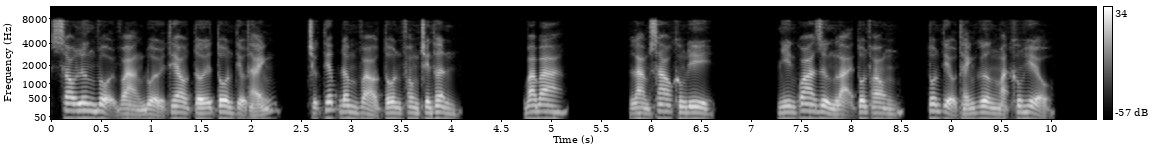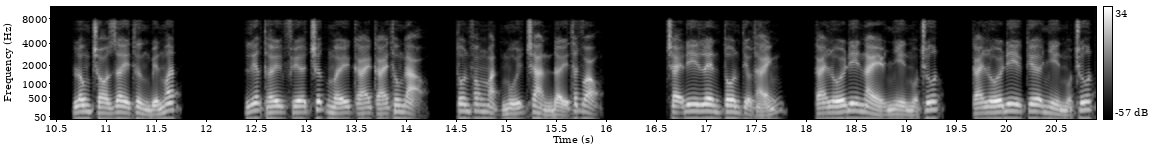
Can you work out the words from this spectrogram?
Sau lưng vội vàng đuổi theo tới Tôn Tiểu Thánh, trực tiếp đâm vào Tôn Phong trên thân. Ba ba. Làm sao không đi? Nhìn qua dừng lại Tôn Phong, Tôn Tiểu Thánh gương mặt không hiểu. Lông chó dây thừng biến mất. Liếc thấy phía trước mấy cái cái thông đạo, tôn phong mặt mũi tràn đầy thất vọng. Chạy đi lên tôn tiểu thánh, cái lối đi này nhìn một chút, cái lối đi kia nhìn một chút,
